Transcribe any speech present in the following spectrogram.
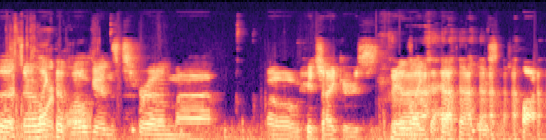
the, they're like the Cornwall. Vogons from uh, oh Hitchhikers. They like to have their spot.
